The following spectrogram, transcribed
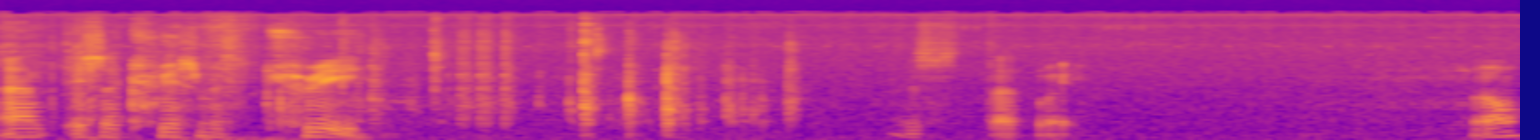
And it's a Christmas tree. It's that way. So,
